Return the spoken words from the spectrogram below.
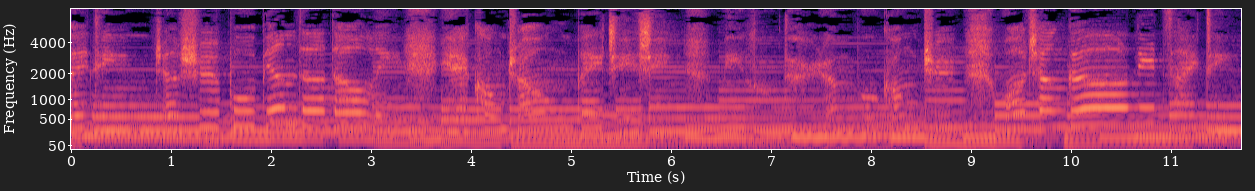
会停，这是不变的道理。夜空中北极星，迷路的人不恐惧。我唱歌你在听，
